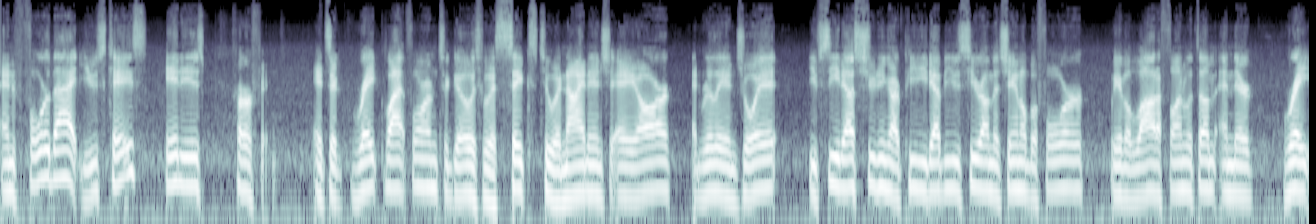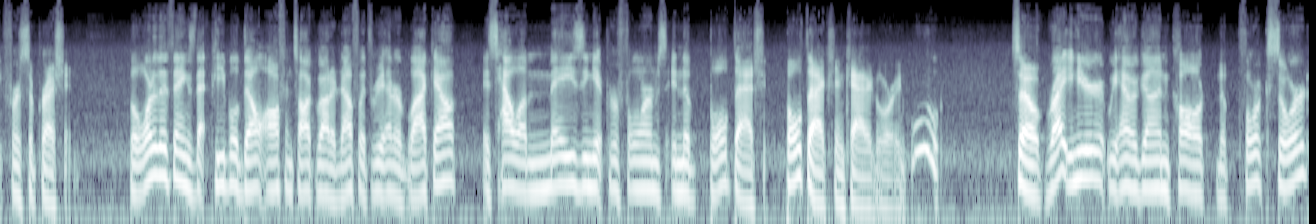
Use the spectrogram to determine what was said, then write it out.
And for that use case, it is perfect. It's a great platform to go to a six to a nine inch AR and really enjoy it. You've seen us shooting our PDWs here on the channel before. We have a lot of fun with them, and they're great for suppression. But one of the things that people don't often talk about enough with 300 Blackout is how amazing it performs in the bolt action, bolt action category. Woo. So right here we have a gun called the Pork Sword.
